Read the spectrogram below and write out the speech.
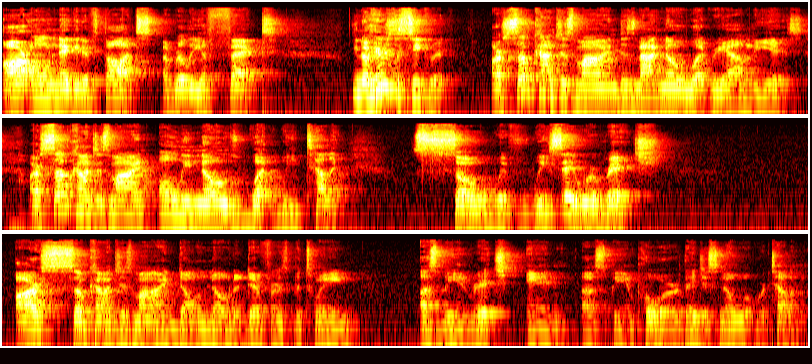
our own negative thoughts really affect you know here's the secret our subconscious mind does not know what reality is our subconscious mind only knows what we tell it so if we say we're rich our subconscious mind don't know the difference between us being rich and us being poor. They just know what we're telling them.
